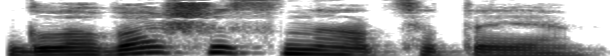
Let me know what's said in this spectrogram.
Глава 16.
